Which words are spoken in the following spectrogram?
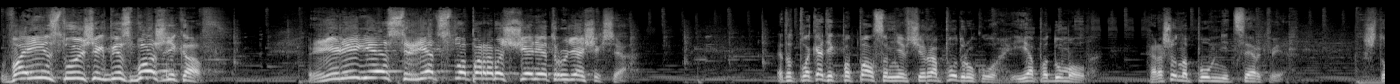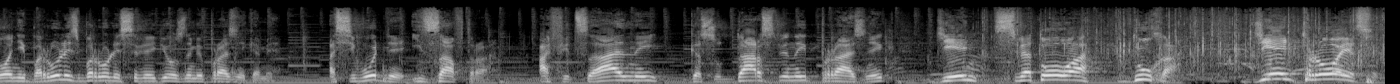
воинствующих безбожников. Религия – средство порабощения трудящихся. Этот плакатик попался мне вчера под руку, и я подумал, хорошо напомнить церкви, что они боролись-боролись с религиозными праздниками, а сегодня и завтра официальный государственный праздник – День Святого Духа, День Троицы –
